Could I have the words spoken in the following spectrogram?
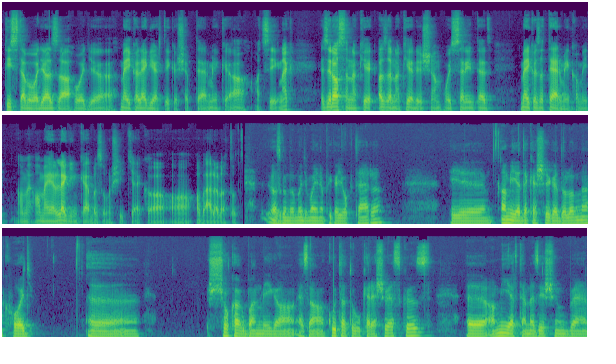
tisztában vagy azzal, hogy melyik a legértékesebb terméke a, a cégnek. Ezért az lenne, az lenne a kérdésem, hogy szerinted melyik az a termék, amit, amelyen leginkább azonosítják a, a, a vállalatot? Azt gondolom, hogy a mai napig a jogtárra. É, ami érdekessége a dolognak, hogy sokakban még a, ez a kutató-keresőeszköz, a mi értelmezésünkben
